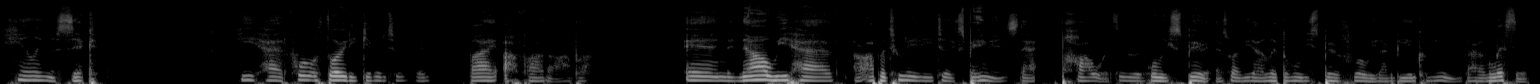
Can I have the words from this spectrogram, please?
healing the sick. He had full authority given to him by our Father Abba. And now we have our opportunity to experience that power through the Holy Spirit. That's why we got to let the Holy Spirit flow. We got to be in communion. We got to listen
